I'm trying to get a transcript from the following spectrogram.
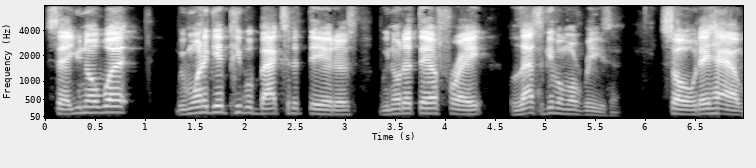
said, you know what? We want to get people back to the theaters. We know that they're afraid. Let's give them a reason. So they have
